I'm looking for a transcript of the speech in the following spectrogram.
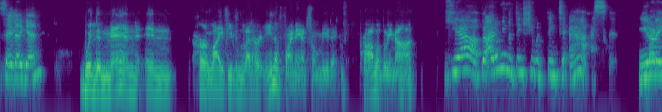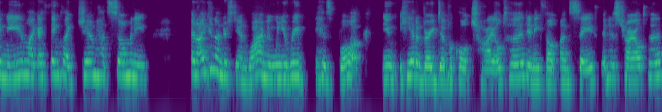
Say that again. Would the men in her life even let her in a financial meeting? Probably not. Yeah, but I don't even think she would think to ask. You know what I mean? Like I think like Jim had so many and I can understand why. I mean, when you read his book, you he had a very difficult childhood and he felt unsafe in his childhood.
